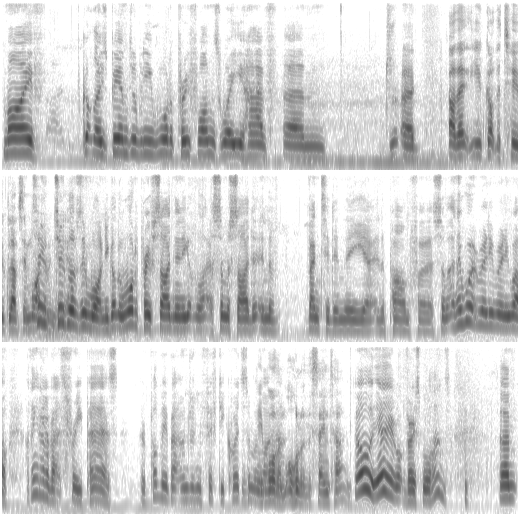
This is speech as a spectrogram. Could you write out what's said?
my I've got those BMW waterproof ones where you have um, dr- uh, Oh, they, you've got the two gloves in one. two, haven't two gloves in one. You've got the waterproof side, and then you've got the like, a summer side in the vented in the uh, in the palm for summer, and they work really really well. I think I had about three pairs. They're probably about 150 quid, something You like wore that. them all at the same time. Oh yeah, I've got very small hands. Um,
